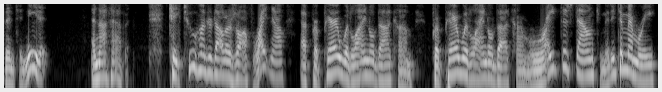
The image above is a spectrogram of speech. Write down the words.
than to need it and not have it. Take $200 off right now at preparewithlionel.com, preparewithlionel.com. Write this down, commit it to memory,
